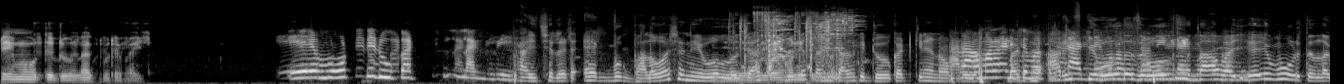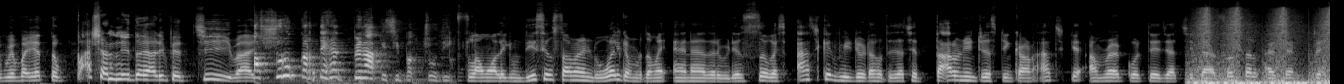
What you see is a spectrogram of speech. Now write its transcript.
এই মুহূর্তে ডু লাগবে রে ভাই। এই মুহূর্তে ডু কাট লাগবে? ভাই ছেলেটা এক বুক ভালোবাসা নিয়ে বলল চাচা ঠিক আছে আমি কালকে ডু কাট কিনে নাও আর কি বলতেছে বলছি না ভাই এই মুহূর্তে লাগবে। ভাই এত পাশান হৃদয় আরিফের পেছি ভাই। শুরু করতে হ্যাঁ বিনা কিসি বকচোদি। আসসালামু আলাইকুম this is Saman and welcome to my another video so guys আজকের ভিডিওটা হতে যাচ্ছে দারুণ ইন্টারেস্টিং কারণ আজকে আমরা করতে যাচ্ছি দা টোটাল আইল্যান্ড প্রেস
